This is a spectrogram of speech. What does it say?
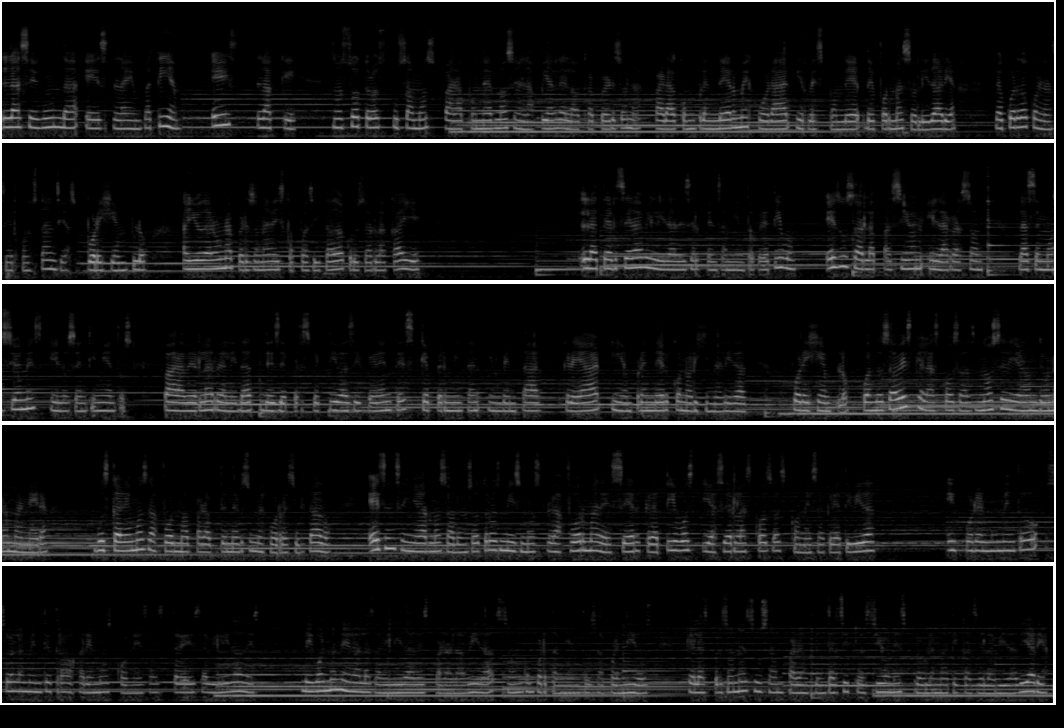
La segunda es la empatía es la que nosotros usamos para ponernos en la piel de la otra persona, para comprender, mejorar y responder de forma solidaria de acuerdo con las circunstancias. Por ejemplo, ayudar a una persona discapacitada a cruzar la calle. La tercera habilidad es el pensamiento creativo. Es usar la pasión y la razón, las emociones y los sentimientos para ver la realidad desde perspectivas diferentes que permitan inventar, crear y emprender con originalidad. Por ejemplo, cuando sabes que las cosas no se dieron de una manera, buscaremos la forma para obtener su mejor resultado. Es enseñarnos a nosotros mismos la forma de ser creativos y hacer las cosas con esa creatividad y por el momento solamente trabajaremos con esas tres habilidades. De igual manera, las habilidades para la vida son comportamientos aprendidos que las personas usan para enfrentar situaciones problemáticas de la vida diaria.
